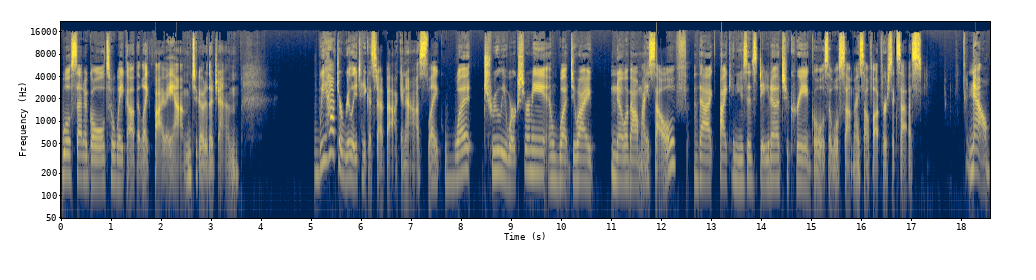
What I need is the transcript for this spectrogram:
will set a goal to wake up at like 5 a.m. to go to the gym. We have to really take a step back and ask, like, what truly works for me and what do I know about myself that I can use as data to create goals that will set myself up for success. Now,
